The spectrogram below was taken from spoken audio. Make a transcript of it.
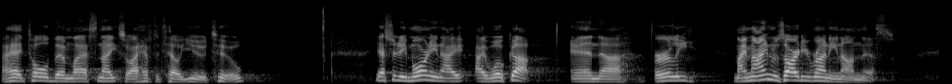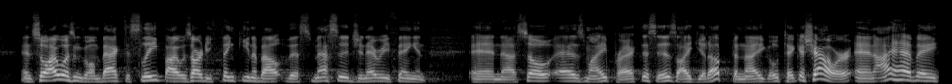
I had told them last night, so I have to tell you too. Yesterday morning, I, I woke up and uh, early, my mind was already running on this. And so I wasn't going back to sleep. I was already thinking about this message and everything. And, and uh, so, as my practice is, I get up and I go take a shower. And I have a,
